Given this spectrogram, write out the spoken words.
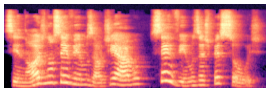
Se nós não servimos ao diabo, servimos às pessoas.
